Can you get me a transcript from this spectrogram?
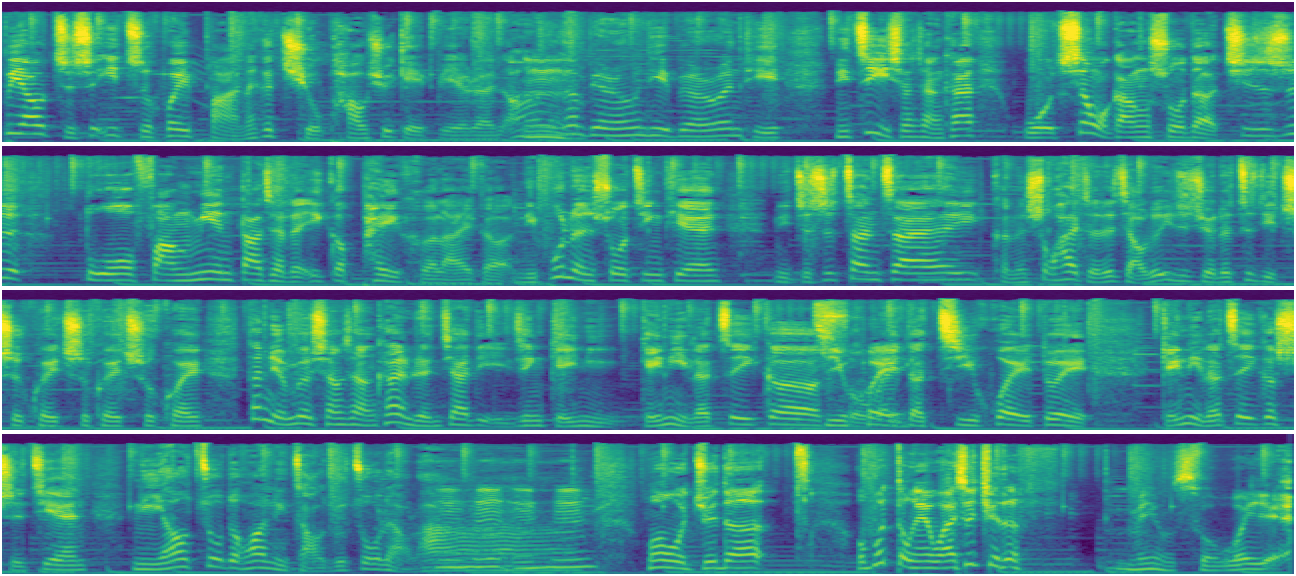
不要只是一直会把那个球抛去给别人啊，你看别人问题，别人问题，你自己想想看。我像我刚刚说的，其实是多方面大家的一个配合来的。你不能说今天你只是站在可能受害者的角度，一直觉得自己吃亏、吃亏、吃亏。但你有没有想想看，人家已经给你给你了这个机会的机会，对，给你了这个时间，你要做的话，你早就做了啦。嗯哼，哇，我觉得我不懂哎，我还是觉得没有所谓耶。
